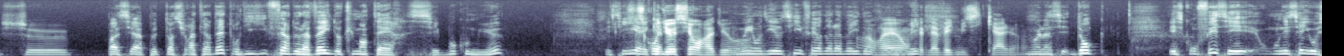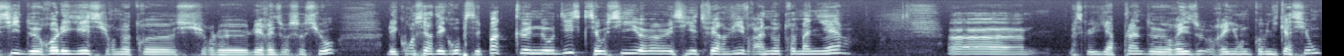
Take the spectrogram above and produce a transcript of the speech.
se passer un peu de temps sur Internet. On dit faire de la veille documentaire. C'est beaucoup mieux. C'est ce qu'on dit aussi en radio. Oui, on dit aussi faire de la veille documentaire. Ah ouais, on fait de la veille musicale. Voilà, donc et ce qu'on fait, c'est on essaye aussi de relayer sur, notre, sur les réseaux sociaux. Les concerts des groupes, c'est pas que nos disques, c'est aussi euh, essayer de faire vivre à notre manière. Euh, parce qu'il y a plein de rayons de communication.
